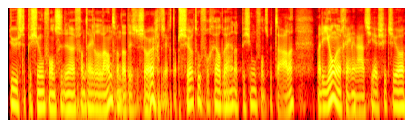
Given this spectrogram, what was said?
duurste pensioenfondsen van het hele land. Want dat is de zorg. Het is echt absurd hoeveel geld wij aan dat pensioenfonds betalen. Maar de jongere generatie heeft zoiets joh,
